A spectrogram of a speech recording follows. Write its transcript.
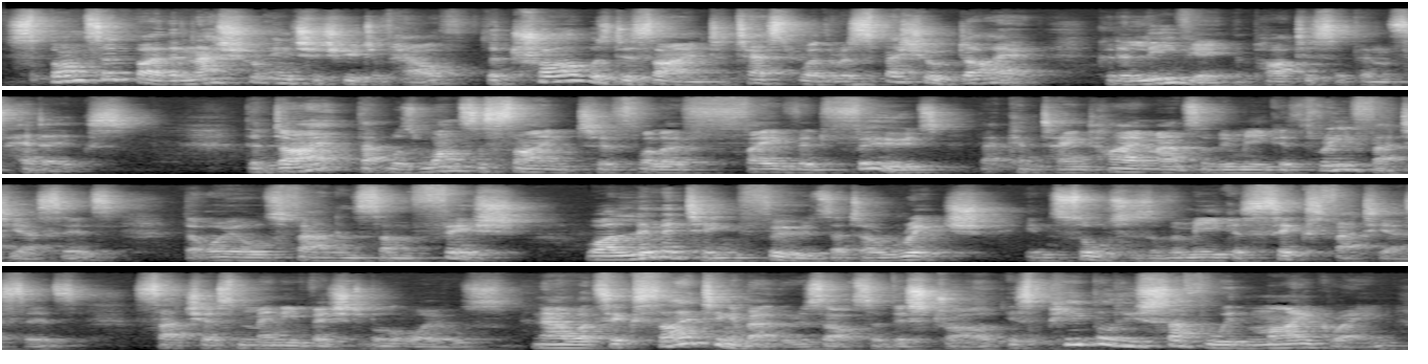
Sponsored by the National Institute of Health, the trial was designed to test whether a special diet could alleviate the participants' headaches. The diet that was once assigned to follow favoured foods that contained high amounts of omega-3 fatty acids, the oils found in some fish, while limiting foods that are rich in sources of omega-6 fatty acids such as many vegetable oils. Now what's exciting about the results of this trial is people who suffer with migraine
